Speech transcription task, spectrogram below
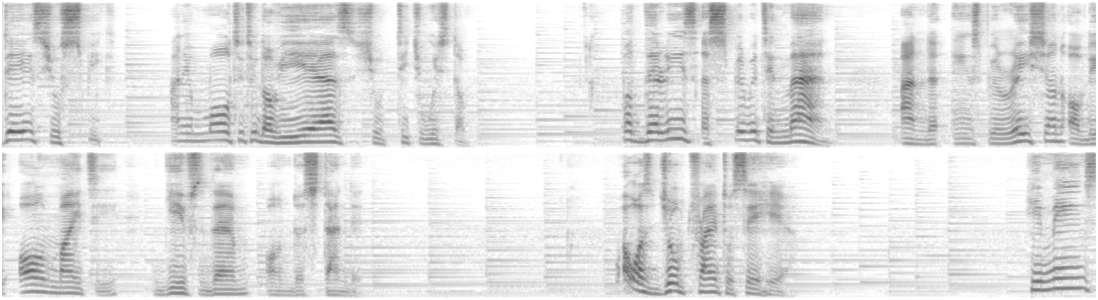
days should speak, and a multitude of years should teach wisdom. But there is a spirit in man, and the inspiration of the Almighty gives them understanding. What was Job trying to say here? he means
